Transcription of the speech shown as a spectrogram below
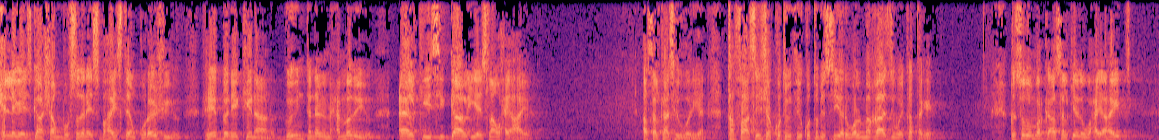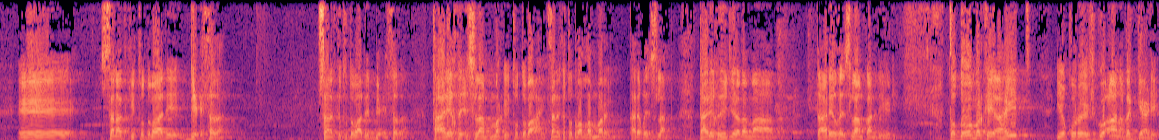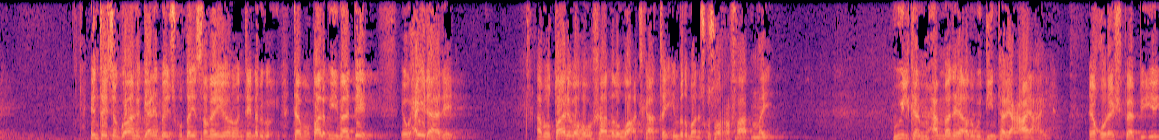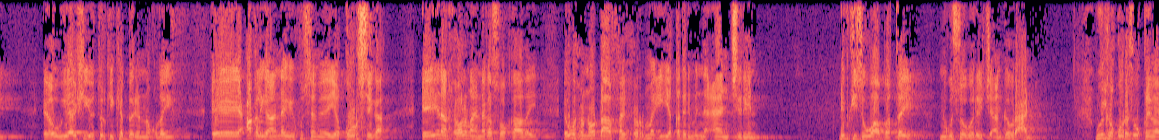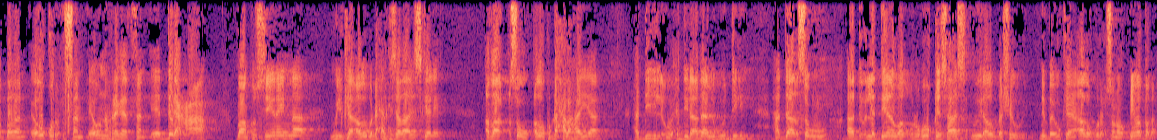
xilliga isgaashaanbuursadena isbahaysteen quraysh iyo reer bani kinaano goynta nebi maxamed iyo aalkiisii gaal iyo islaam waxay ahaayeen. Asalkaasay wariyeen. Tafaasiisha kutub fii kutub siyar walmakhaazi way ka tageen. Qisadu marka asalkeedu waxay ahayd sannadkii toddobaad ee bicada sannadkii toddobaad ee bicada taariikhda islaamku markay toddoba ahayd sannadkii toddobaad la marayo taarikhda islaamka. Taarikhda hijrada ma ahaada taariikhda islaamkaan idin idhi toddoba markay ahayd iyo quraysh go'aan adag gaadheen. Intaysan go'aanka gaadhin bay iskuday sameeyeenoo intay nabigu intay abu aalib u yimaadeen ee waxay yidhaahdeen abu aalib howshaanadu waa adkaatay. In badan baan isku soo rafaadnay. Wiilkan muxamedeh adugu diintaada caayahaya ee quraysh baabi'iyey ee awyaashii iyo turki ka beri noqday ee caqliga annagii ku sameeyey quursiga ee inaan xoolanahay naga soo qaaday ee wuxuu noo dhaafay xurmo iyo qadar midna aan jirin. Dhibkiisa waa batay nagu soo wareeji aan gowracanni wiilka quraysh u qiimo badan ee u quruxsan ee u naragadsan ee diraca ah baan ku siinaynaa. Wiilka adugu dhexalkiisa adaa iskale aduu ku dhaxlahaya. Haddii dilo adaa laguu dili haddaad isagu la dilana laguu qisaasi wiil adug dhashay wey. Nin bay u keeneen aadu quruxsan oo qiimo badan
